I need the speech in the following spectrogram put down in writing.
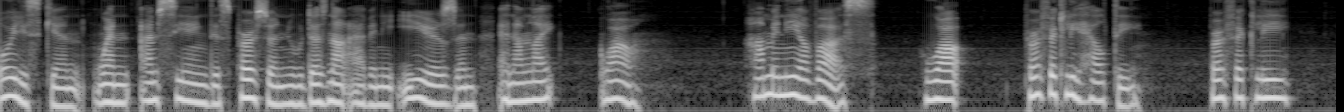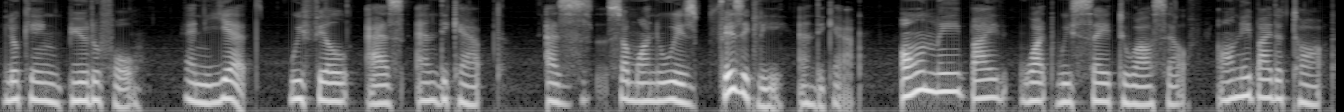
oily skin when I'm seeing this person who does not have any ears and and I'm like, wow. How many of us who are perfectly healthy, perfectly looking beautiful, and yet we feel as handicapped as someone who is physically handicapped only by what we say to ourselves, only by the thought.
